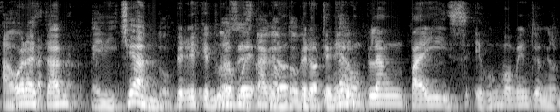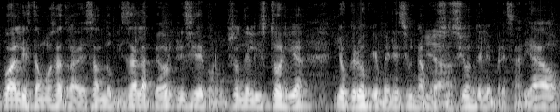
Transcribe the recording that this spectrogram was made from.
Ahora están pedicheando. Pero es que tú no, puedes, pero, pero, tener un plan país en un momento en el cual estamos atravesando quizás la peor crisis de corrupción de la historia, yo creo que merece una posición del empresariado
